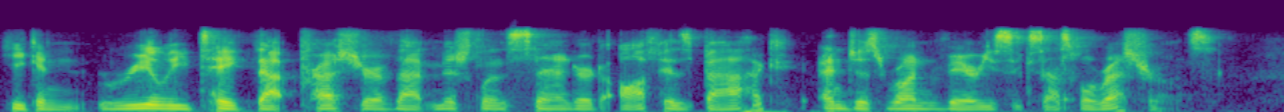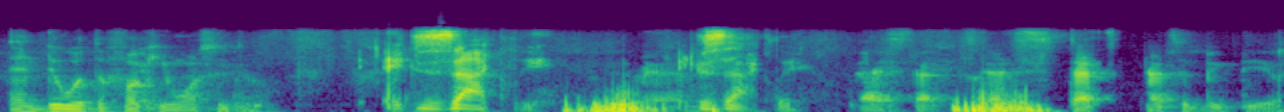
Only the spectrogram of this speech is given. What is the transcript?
he can really take that pressure of that Michelin standard off his back and just run very successful restaurants. And do what the fuck he wants to do. Exactly. Yeah, Exactly. that's that's that's that's that's a big deal.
